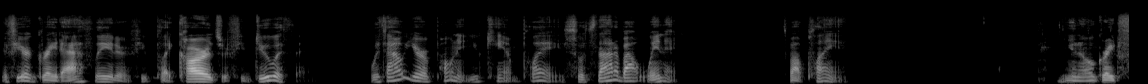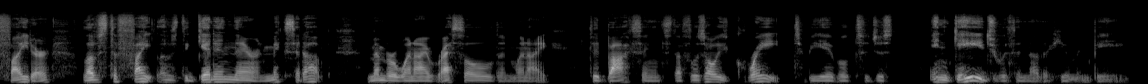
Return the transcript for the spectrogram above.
If you're a great athlete, or if you play cards, or if you do a thing, without your opponent, you can't play. So it's not about winning, it's about playing. You know, a great fighter loves to fight, loves to get in there and mix it up. Remember when I wrestled and when I did boxing and stuff, it was always great to be able to just engage with another human being.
